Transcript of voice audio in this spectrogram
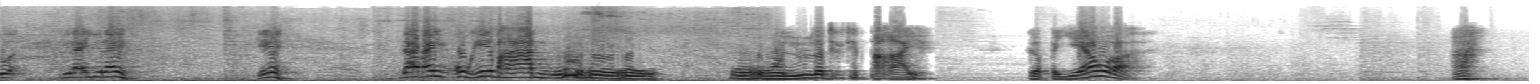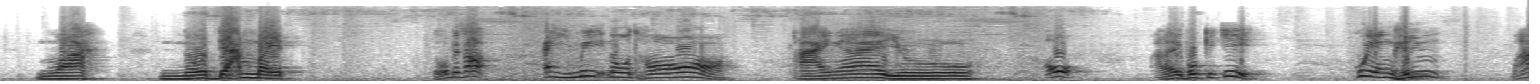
ด้วยอยู่ไหนอยู่ไหนโอเคได้ไหมโอเคผ่านโอ้โห โอ้โหลุ้นระทึกแทบตาย เกือบไปแย้วอะอะมา โนดามเมดโดนไปซะไอ้มิโนทอ ตายง่ายอยู่ โอ้อะไรพวกกิกกี้เควียงทิ้ง มา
